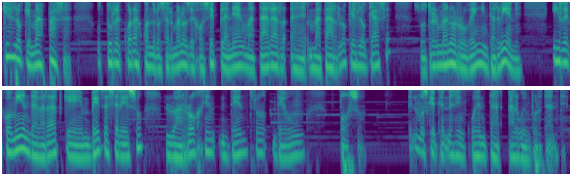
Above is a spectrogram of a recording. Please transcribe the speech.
¿Qué es lo que más pasa? ¿Tú recuerdas cuando los hermanos de José planean matar eh, matarlo? ¿Qué es lo que hace? Su otro hermano Rubén interviene y recomienda, ¿verdad?, que en vez de hacer eso, lo arrojen dentro de un pozo tenemos que tener en cuenta algo importante.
